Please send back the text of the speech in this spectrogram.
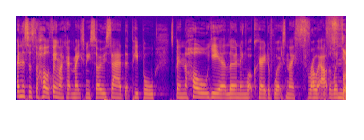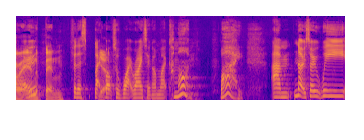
and this is the whole thing like it makes me so sad that people spend the whole year learning what creative works and they throw it out the window. Throw it in the bin. for this black Yeah. box of white writing. I'm like, come on, why? Um, no, so we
